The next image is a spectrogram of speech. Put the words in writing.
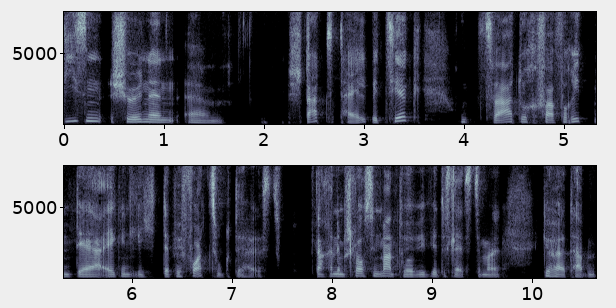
diesen schönen ähm, Stadtteil, Bezirk, und zwar durch Favoriten, der eigentlich der bevorzugte heißt. Nach einem Schloss in Mantua, wie wir das letzte Mal gehört haben.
